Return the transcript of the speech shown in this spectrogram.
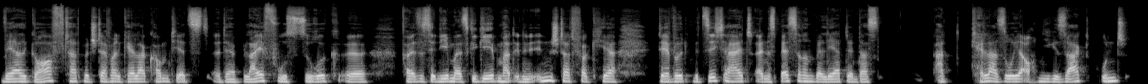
wer gehofft hat, mit Stefan Keller kommt jetzt äh, der Bleifuß zurück, äh, falls es den jemals gegeben hat in den Innenstadtverkehr, der wird mit Sicherheit eines Besseren belehrt, denn das hat Keller so ja auch nie gesagt und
